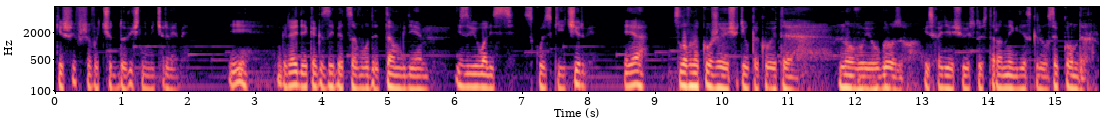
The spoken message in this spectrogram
кишившего чудовищными червями. И, глядя, как зыбятся воды там, где извивались скользкие черви, я, словно кожей, ощутил какую-то новую угрозу, исходящую из той стороны, где скрылся кондор.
